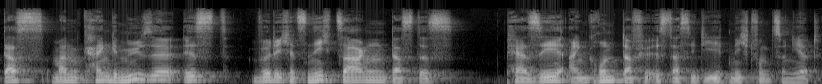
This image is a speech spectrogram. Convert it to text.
dass man kein Gemüse isst, würde ich jetzt nicht sagen, dass das per se ein Grund dafür ist, dass die Diät nicht funktioniert.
